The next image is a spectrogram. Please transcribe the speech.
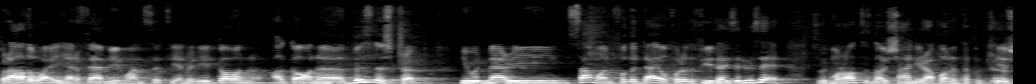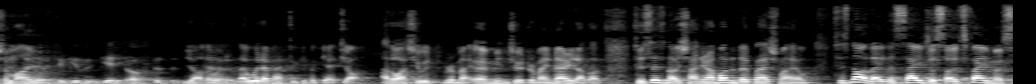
But either way, he had a family in one city, and when he'd go on, uh, go on a business trip, he would marry someone for the day or for the few days that he was there. So the Gemara says, no, shiny rabbanon tapakir shemayu. They have to give a get after the. Yeah, they would, they would have had to give a get. Yeah, otherwise she would remain. It uh, means she would remain married. Otherwise, so he says, no, shiny rabbanon tapakir He says, no, they're the sages, so it's famous.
